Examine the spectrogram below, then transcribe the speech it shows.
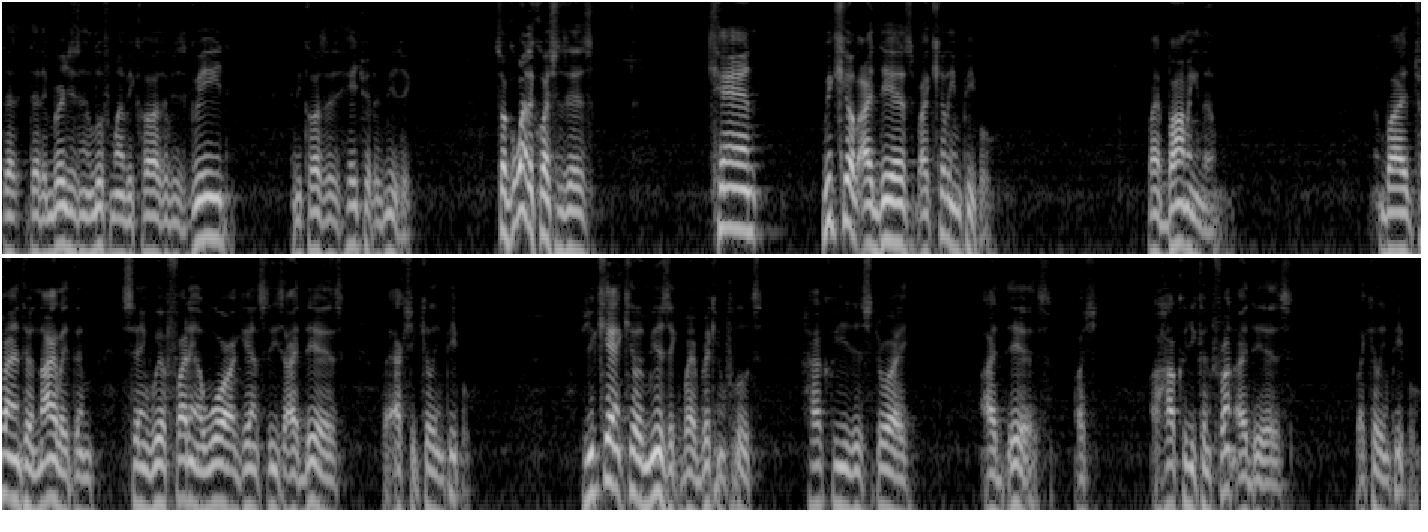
that, that emerges in Lufman because of his greed and because of his hatred of music. So one of the questions is, can we kill ideas by killing people, by bombing them, by trying to annihilate them, saying we're fighting a war against these ideas by actually killing people. If you can't kill music by breaking flutes, how could you destroy ideas? Or, or how could you confront ideas by killing people?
